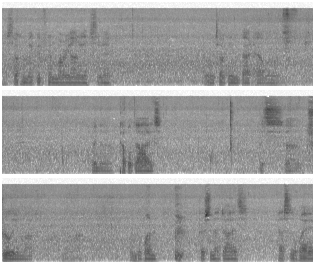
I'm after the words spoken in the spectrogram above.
I was talking to my good friend Mariani yesterday. We were talking about how uh, when a couple dies, it's uh, truly in love. You know, uh, when the one person that dies passes away,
